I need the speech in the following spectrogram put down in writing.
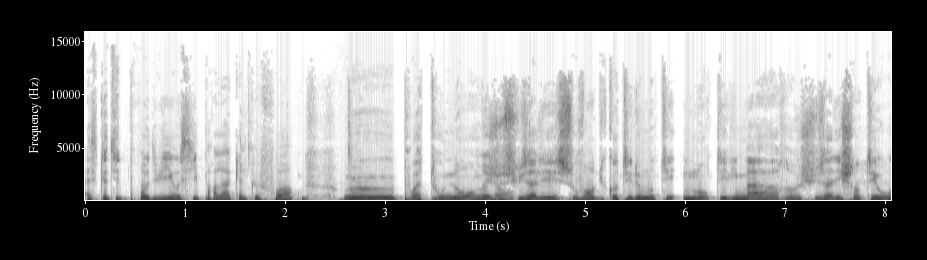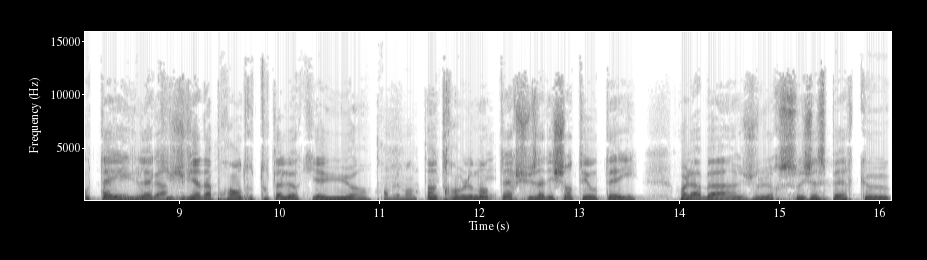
est-ce que tu te produis aussi par là quelquefois? Euh, Poitou non, mais je suis allé souvent du côté de Monté- Montélimar. Je suis allé chanter au Teil. Là, qui, je viens d'apprendre tout à l'heure qu'il y a eu un, Tremblement de terre. un tremblement de terre. Je suis allé chanter au Teil. Voilà, ben, j'espère que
